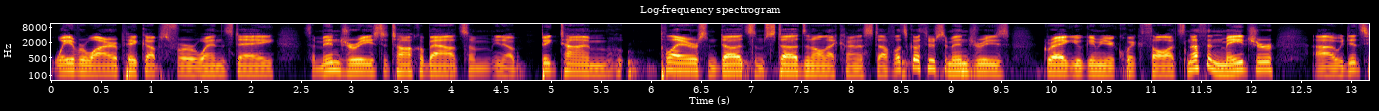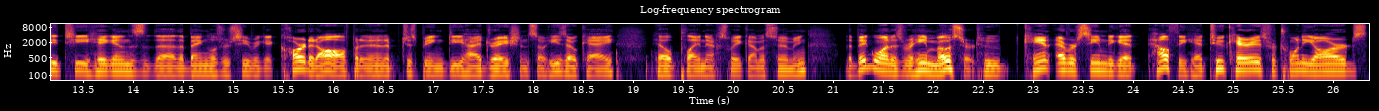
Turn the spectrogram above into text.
waiver wire pickups for Wednesday, some injuries to talk about, some you know big time players, some duds, some studs, and all that kind of stuff. Let's go through some injuries. Greg, you'll give me your quick thoughts. Nothing major. Uh, we did see Tee Higgins, the the Bengals receiver, get carted off, but it ended up just being dehydration, so he's okay. He'll play next week, I'm assuming. The big one is Raheem Mostert, who can't ever seem to get healthy. He had two carries for 20 yards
